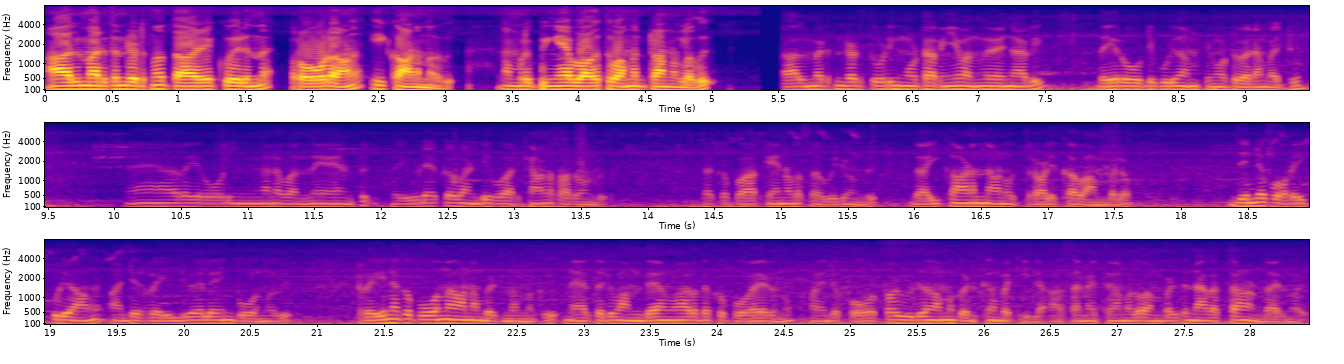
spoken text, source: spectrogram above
ആൽമരത്തിന്റെ അടുത്ത് നിന്ന് താഴേക്ക് വരുന്ന റോഡാണ് ഈ കാണുന്നത്. നമ്മളിപ്പോൾ ഇങ്ങേ ഭാഗത്ത് വന്നിട്ടാണുള്ളത്. ആൽമരത്തിന്റെ അടുത്തുകൂടി ഇങ്ങോട്ട് ഇറങ്ങി വന്നു കഴിഞ്ഞാൽ ഈ റോഡിൽ കൂടി നമുക്ക് ഇങ്ങോട്ട് വരാൻ പറ്റും. നേരെ ഈ റോഡ് ഇങ്ങനെ വന്നു കഴിഞ്ഞിട്ട് ഇവിടെയൊക്കെ വണ്ടി പാർക്ക് ചെയ്യാനുള്ള സ്ഥലമുണ്ട്. ഇതൊക്കെ പാർക്ക് ചെയ്യാനുള്ള സൗകര്യമുണ്ട്. ഇതായി കാണുന്നതാണ് ഉത്രാളിക്കാവ് അമ്പലം. ഇതിന്റെ പുറകിൽ കൂടിയാണ് അതിന്റെ റെയിൽവേ ലൈൻ പോകുന്നത്. ട്രെയിനൊക്കെ പോകുന്ന കാണാൻ പറ്റും നമുക്ക്. നേരത്തെ ഒരു വന്ദേ പോയായിരുന്നു. അതിന്റെ ഫോട്ടോ വീഡിയോ നമുക്ക് എടുക്കാൻ പറ്റിയില്ല. ആ സമയത്ത് നമ്മൾ അമ്പലത്തിന്റെ അകത്താണ് ഉണ്ടായിരുന്നത്.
